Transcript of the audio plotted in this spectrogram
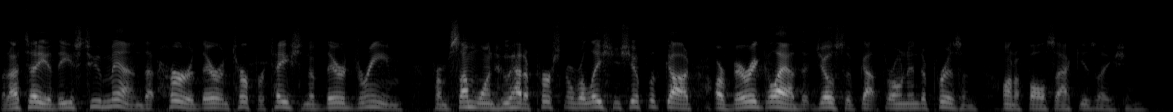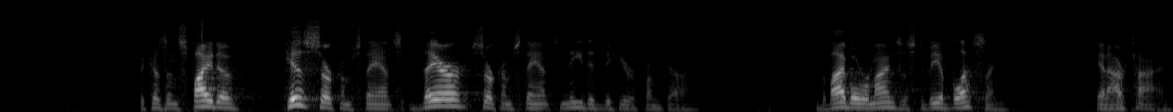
But I tell you, these two men that heard their interpretation of their dream from someone who had a personal relationship with God are very glad that Joseph got thrown into prison on a false accusation. Because, in spite of his circumstance, their circumstance needed to hear from God. The Bible reminds us to be a blessing in our time.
